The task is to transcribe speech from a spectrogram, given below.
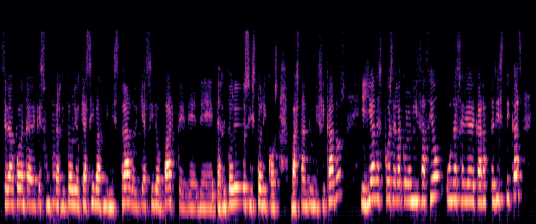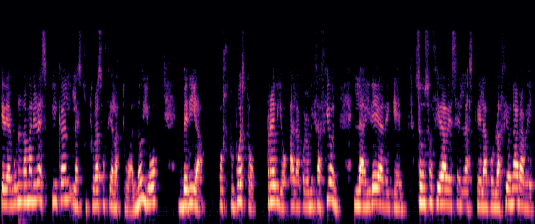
se da cuenta de que es un territorio que ha sido administrado y que ha sido parte de territorios históricos bastante unificados y ya después de la colonización una serie de características que de alguna manera explican la estructura social actual. ¿no? Yo vería, por supuesto, previo a la colonización, la idea de que son sociedades en las que la población árabe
